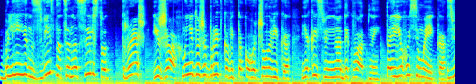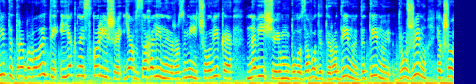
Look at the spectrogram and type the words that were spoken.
Блін, звісно, це насильство. Треш і жах. Мені дуже бридко від такого чоловіка, якийсь він неадекватний, та й його сімейка. Звідти треба валити і якнайскоріше. Я взагалі не розумію чоловіка, навіщо йому було заводити родину, дитину, дружину, якщо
